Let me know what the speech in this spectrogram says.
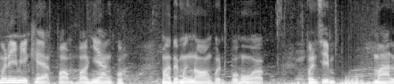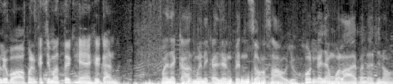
มื่อนี้มีแขกพร้อมเบาเฮียงผู้มาแต่เมืองนองเพิ่นบ่ฮู้ว่า เพิ่นสิมาหรือบ่เพิ่นก็สิมาตึกแฮคือกัน บรรยากาศมื้อนี้ก็ยังเป็นช่วงเช้าอยู่คนก็ยังบ่หลายปานใดพี่น้อง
